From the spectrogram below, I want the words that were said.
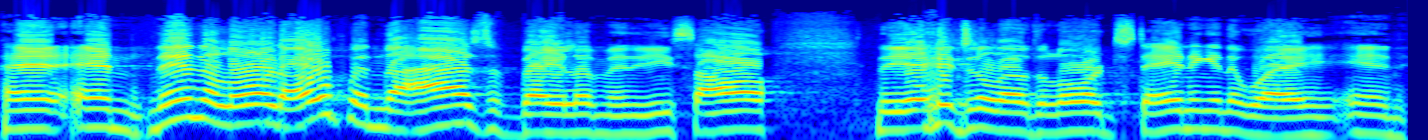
And, and then the Lord opened the eyes of Balaam, and he saw the angel of the Lord standing in the way, and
